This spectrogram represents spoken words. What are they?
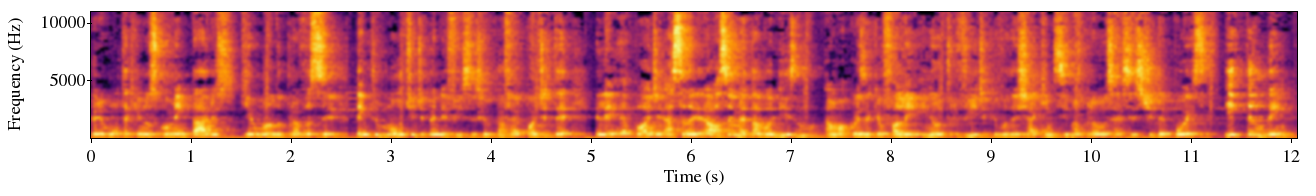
Pergunta aqui nos comentários que eu mando para você. Dentre um monte de benefícios que o café pode ter, ele ainda pode acelerar o seu metabolismo, é uma coisa que eu falei em outro vídeo que eu vou deixar aqui em cima para você assistir depois, e também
